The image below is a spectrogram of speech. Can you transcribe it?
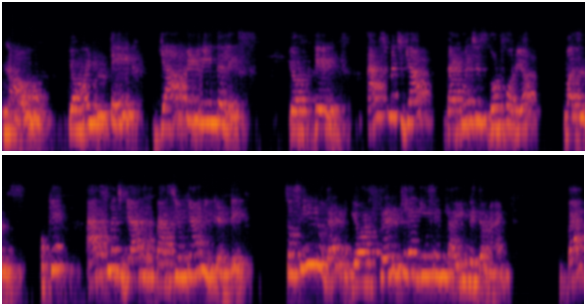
Now, you're going to take gap between the legs. You Your as much gap, that much is good for your muscles. Okay? As much gap as you can, you can take. So see to that your front leg is in line with the mat. Back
